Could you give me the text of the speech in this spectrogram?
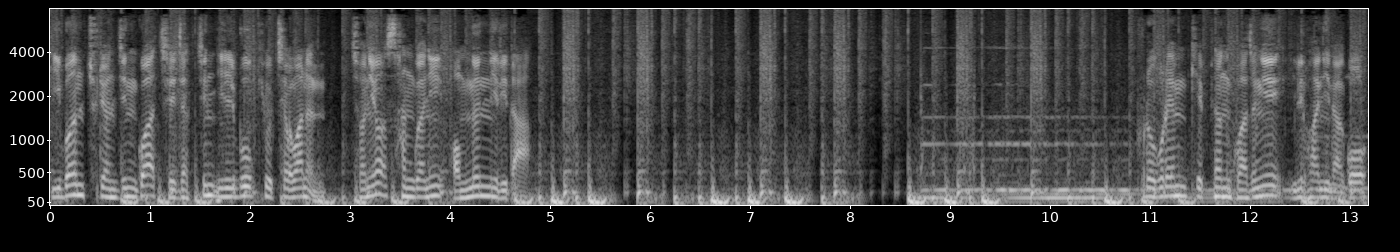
이번 출연진과 제작진 일부 교체와는 전혀 상관이 없는 일이다. 프로그램 개편 과정의 일환이라고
